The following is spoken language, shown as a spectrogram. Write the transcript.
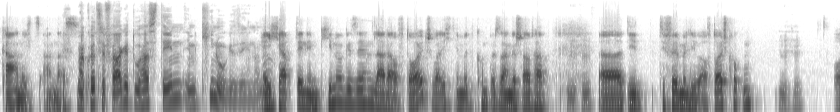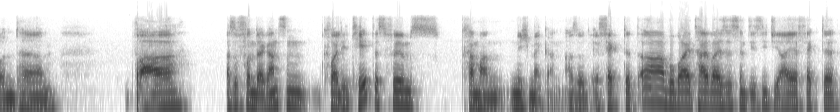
gar nichts anders. Mal kurze Frage, du hast den im Kino gesehen, oder? Ich habe den im Kino gesehen, leider auf Deutsch, weil ich den mit Kumpels angeschaut habe, Mhm, äh, die die Filme lieber auf Deutsch gucken. mhm. Und ähm, war, also von der ganzen Qualität des Films kann man nicht meckern. Also Effekte, ah, wobei teilweise sind die CGI-Effekte,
